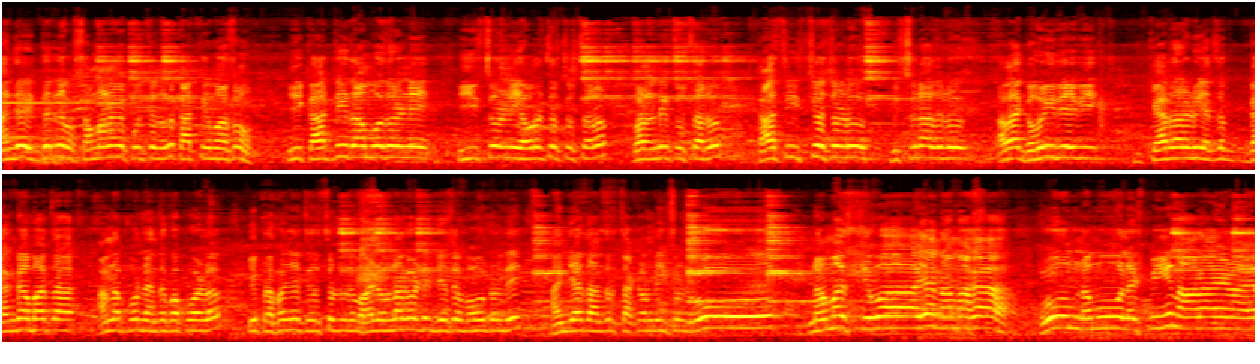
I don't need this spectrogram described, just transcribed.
అంతే ఇద్దరిని సమానంగా కూర్చున్నారు కార్తీక మాసం. ఈ కార్తీక దామోదరుని ఈ ఈశ్వరుని ఎవరైతే చూస్తారో వాళ్ళందరికీ చూస్తారు. కాశీ ఈశ్వరుడు విశ్వనాథుడు అలాగే గౌరీదేవి కేరళుడు ఎంత గంగామాత అన్నపూర్ణ ఎంత గొప్పవాళ్ళు ఈ ప్రపంచం తెలుస్తుంటుంది. వాళ్ళు ఉన్నారు కాబట్టి దేశం బాగుంటుంది. అంచేత అందరూ చక్కగా ఈశ్వరుడు ఓ నమ శివాయ నమ. ఓం నమో లక్ష్మీ నారాయణాయ.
